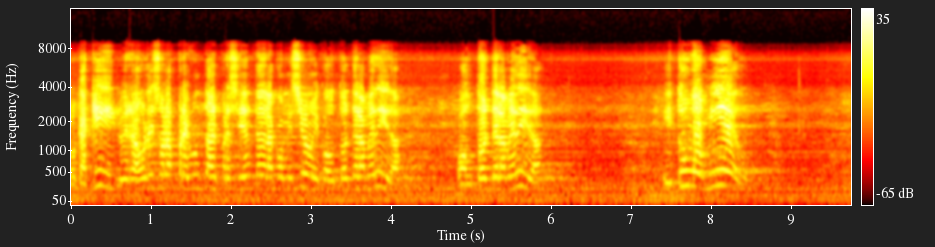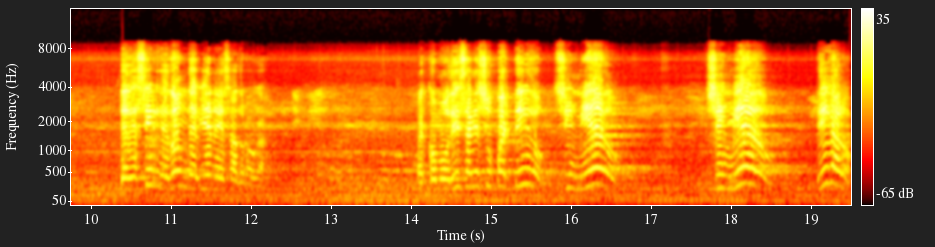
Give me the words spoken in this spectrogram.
Porque aquí Luis Raúl hizo las preguntas al presidente de la comisión y coautor de la medida, o autor de la medida, y tuvo miedo de decir de dónde viene esa droga. Pues como dicen en su partido, sin miedo, sin miedo, dígalo.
